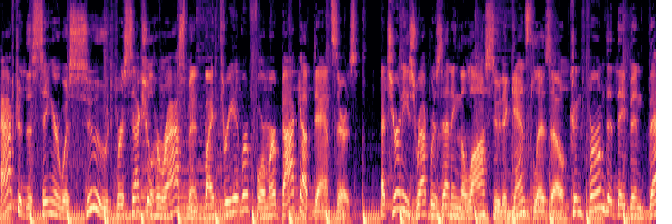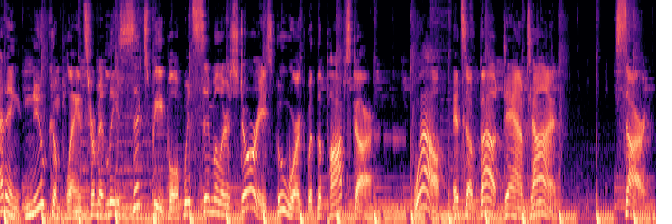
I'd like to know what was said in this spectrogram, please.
after the singer was sued for sexual harassment by three of her former backup dancers. Attorneys representing the lawsuit against Lizzo confirmed that they've been vetting new complaints from at least six people with similar stories who worked with the pop star. Well, it's about damn time. Sorry.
